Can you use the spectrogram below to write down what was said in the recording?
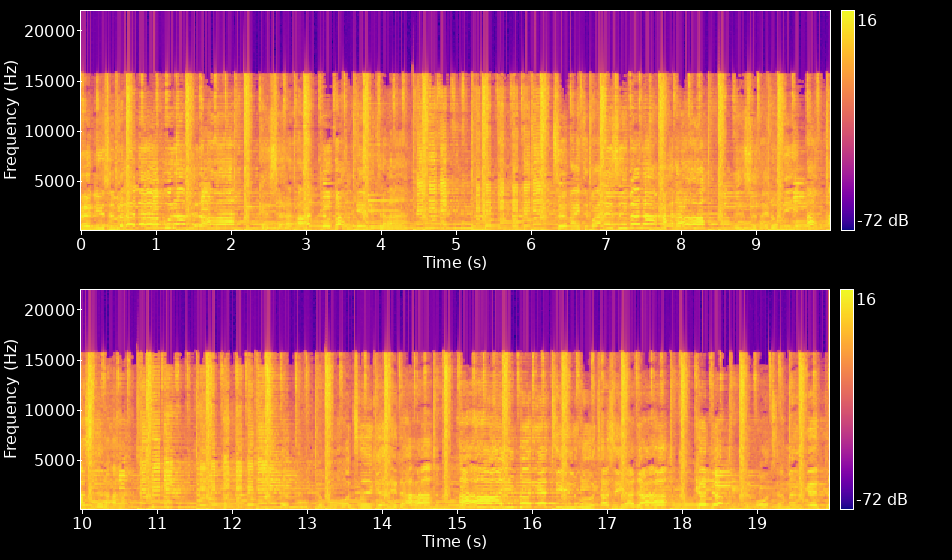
ምን ዝበለ ጉራምራ ከሰዓት ደጓል ኤርትራ ሰማይ ማለ ዝበላ ማሕላ? እዚ ናይ ሎሚ ኣብ ኣሰራ ደሞ ጽጌረዳ? ኣይ መሬት ኢሉታ ዝያዳ ከደም ድሞት መንገዳ?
